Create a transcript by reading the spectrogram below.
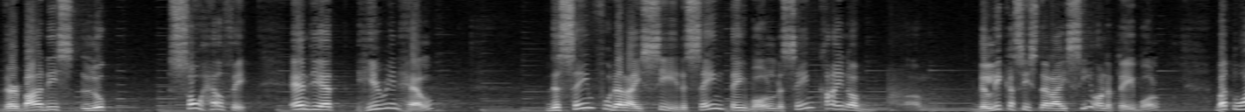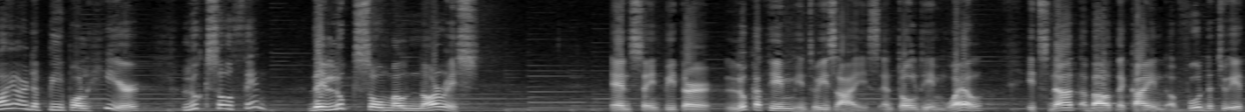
their bodies look so healthy. And yet, here in hell, the same food that I see, the same table, the same kind of um, delicacies that I see on the table, but why are the people here look so thin? They look so malnourished. And St. Peter looked at him into his eyes and told him, Well, it's not about the kind of food that you eat,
